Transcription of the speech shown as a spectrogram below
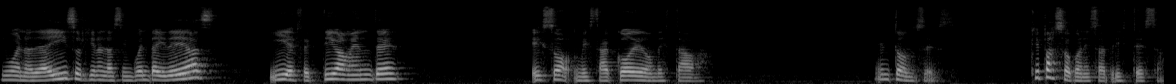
Y bueno, de ahí surgieron las 50 ideas y efectivamente eso me sacó de donde estaba. Entonces, ¿qué pasó con esa tristeza?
